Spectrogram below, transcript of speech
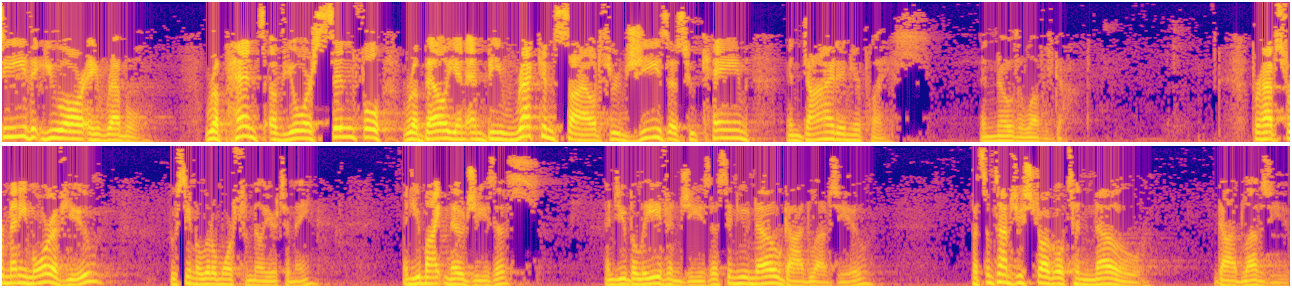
See that you are a rebel Repent of your sinful rebellion and be reconciled through Jesus who came and died in your place and know the love of God. Perhaps for many more of you who seem a little more familiar to me, and you might know Jesus, and you believe in Jesus, and you know God loves you, but sometimes you struggle to know God loves you,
